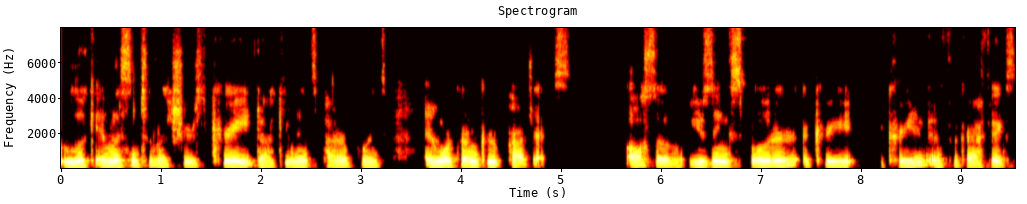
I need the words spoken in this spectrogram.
look and listen to lectures, create documents, PowerPoints, and work on group projects. Also, using Exploder, a create, creative infographics,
